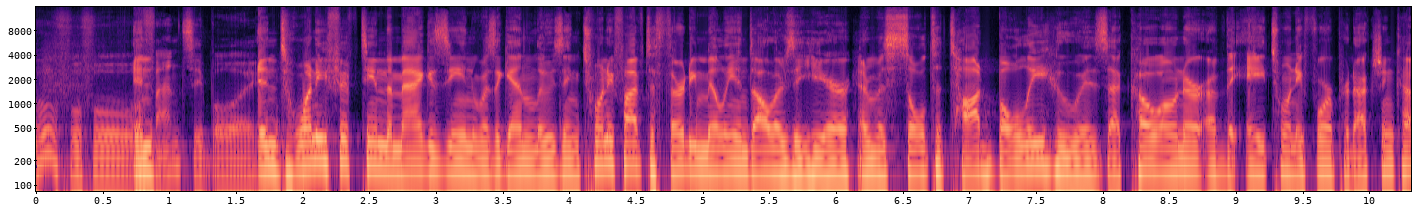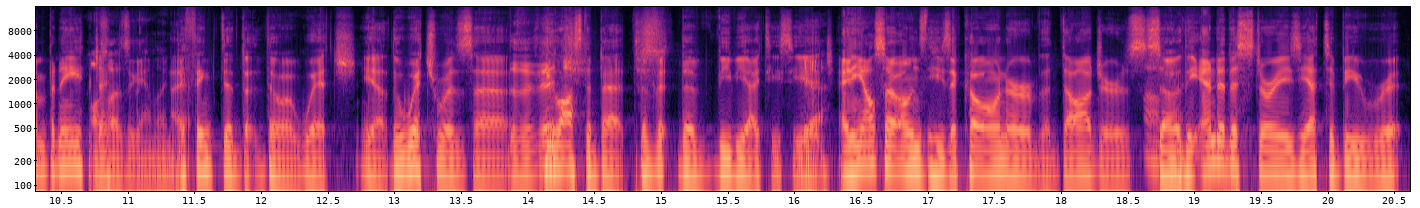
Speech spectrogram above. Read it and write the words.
Ooh, In- fancy boy. In 2015, the magazine was again losing 25 to 30 million dollars a year and was sold to Todd Boehly, who is a co-owner of the A24 production company. Also has a gambling I debt. think the, the the Witch, yeah, the Witch was uh, The he lost a bet. The Vi- the VVITCH, Yeah. and he also owns. He's a co-owner of the Dodgers. So the end of this story is yet to be written.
